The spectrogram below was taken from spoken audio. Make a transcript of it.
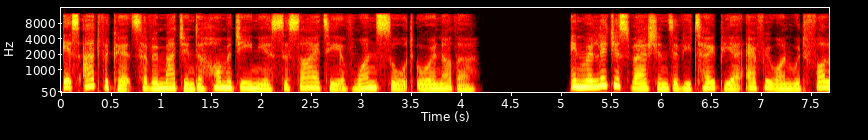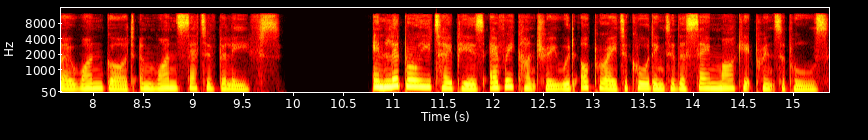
its advocates have imagined a homogeneous society of one sort or another. In religious versions of utopia, everyone would follow one God and one set of beliefs. In liberal utopias, every country would operate according to the same market principles,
